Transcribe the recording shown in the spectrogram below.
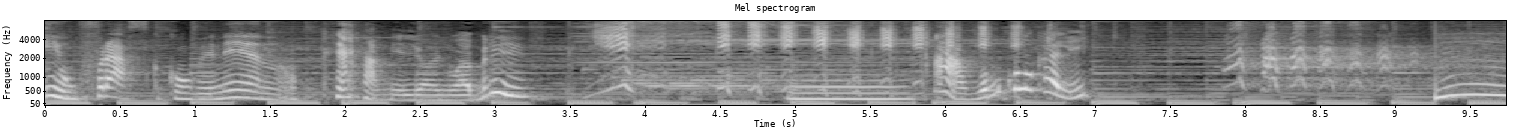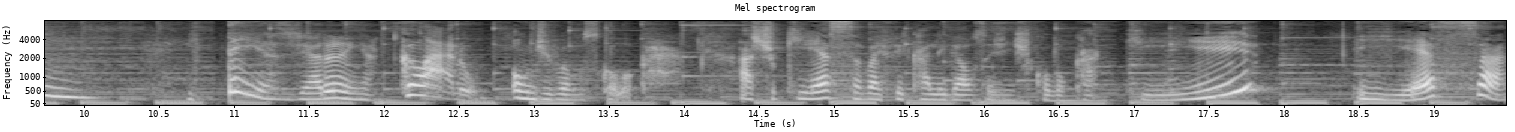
e um frasco com veneno? Melhor não abrir. hum, ah, vamos colocar ali. Hum, e teias de aranha, claro! Onde vamos colocar? Acho que essa vai ficar legal se a gente colocar aqui. E essa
